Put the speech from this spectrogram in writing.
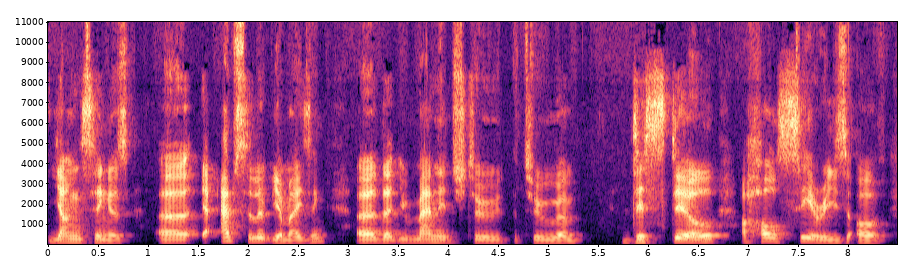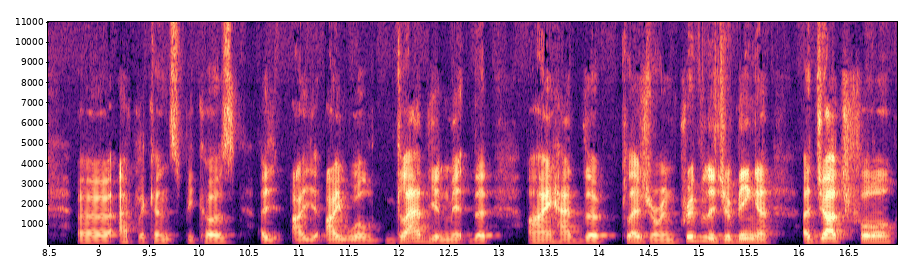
young singers. Uh, absolutely amazing uh, that you managed to to um, distill a whole series of uh, applicants. Because I, I I will gladly admit that I had the pleasure and privilege of being a, a judge for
